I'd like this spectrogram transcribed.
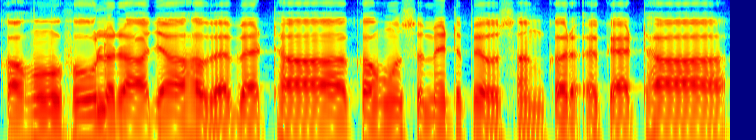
ਕਹੂੰ ਫੂਲ ਰਾਜਾ ਹਵੇ ਬੈਠਾ, ਕਹੂੰ ਸਮਿਟ ਭਿਓ ਸ਼ੰਕਰ ਇਕੈਠਾ।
